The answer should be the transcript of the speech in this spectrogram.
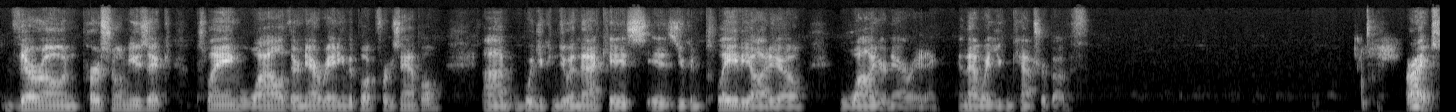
their own personal music playing while they're narrating the book, for example. Um, what you can do in that case is you can play the audio while you're narrating, and that way you can capture both. All right,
